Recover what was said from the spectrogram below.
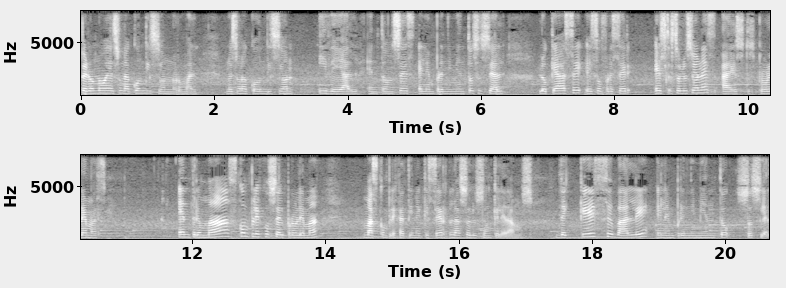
pero no es una condición normal, no es una condición ideal. Entonces el emprendimiento social lo que hace es ofrecer estas soluciones a estos problemas. Entre más complejo sea el problema, más compleja tiene que ser la solución que le damos. ¿De qué se vale el emprendimiento social?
